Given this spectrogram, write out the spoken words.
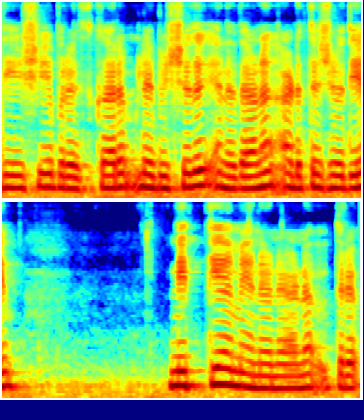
ദേശീയ പുരസ്കാരം ലഭിച്ചത് എന്നതാണ് അടുത്ത ചോദ്യം. നിത്യ മേനോനാണ് ഉത്തരം.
